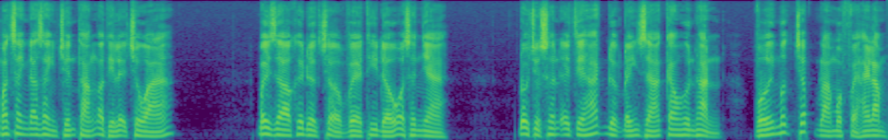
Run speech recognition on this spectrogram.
Man Xanh đã giành chiến thắng ở tỷ lệ châu Á. Bây giờ khi được trở về thi đấu ở sân nhà, đội chủ sân Etihad được đánh giá cao hơn hẳn với mức chấp là 1,25.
